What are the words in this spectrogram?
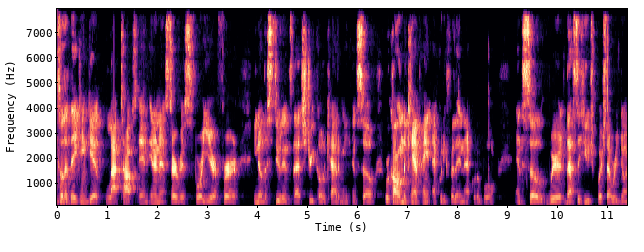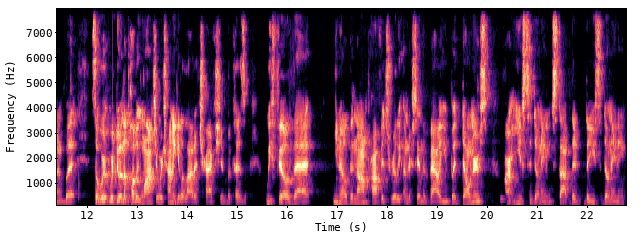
so that they can get laptops and internet service for a year for you know the students at Street Code Academy, and so we're calling the campaign "Equity for the Inequitable." And so we're that's a huge push that we're doing. But so we're we're doing the public launch and we're trying to get a lot of traction because we feel that you know the nonprofits really understand the value, but donors aren't used to donating stock. They're they're used to donating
